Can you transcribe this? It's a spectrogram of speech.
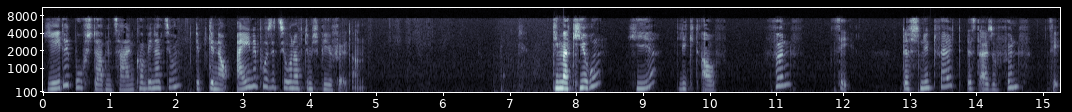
Jede Buchstaben-Zahlen-Kombination gibt genau eine Position auf dem Spielfeld an. Die Markierung hier liegt auf 5c. Das Schnittfeld ist also 5c.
